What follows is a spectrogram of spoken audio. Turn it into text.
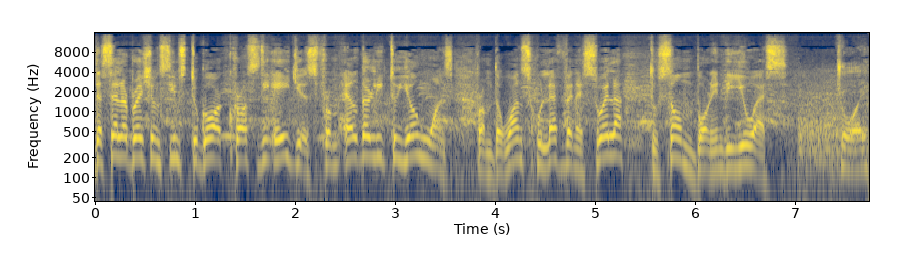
The celebration seems to go across the ages, from elderly to young ones, from the ones who left Venezuela to some born in the U.S. Joy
